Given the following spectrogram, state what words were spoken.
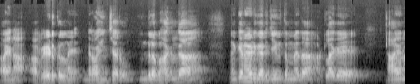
ఆయన ఆ వేడుకల్ని నిర్వహించారు. ఇందులో భాగంగా వెంకయ్యనాయుడు గారి జీవితం మీద అట్లాగే ఆయన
